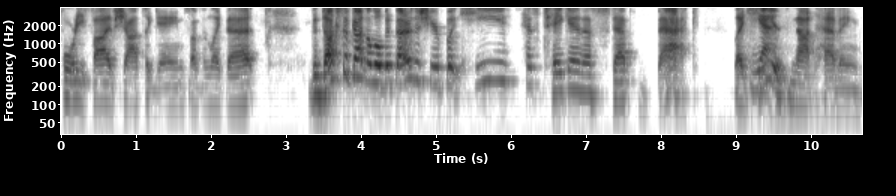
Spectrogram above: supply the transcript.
45 shots a game, something like that. The Ducks have gotten a little bit better this year, but he has taken a step back. Like he yes. is not having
